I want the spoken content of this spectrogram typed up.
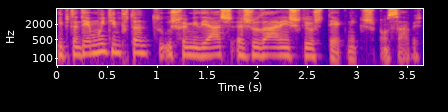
e, portanto, é muito importante os familiares ajudarem a escolher os técnicos responsáveis.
